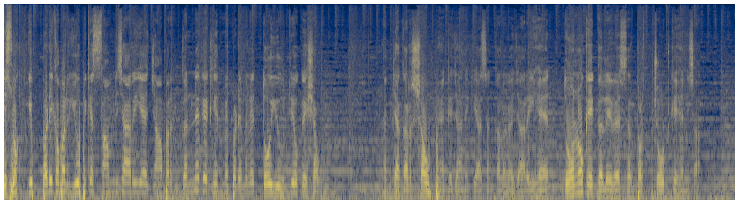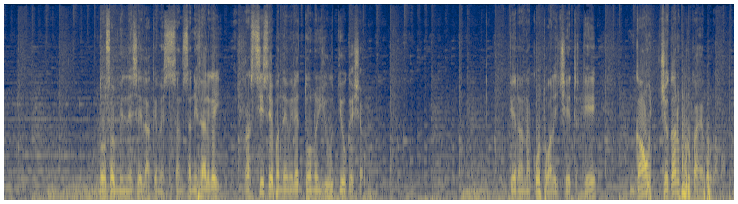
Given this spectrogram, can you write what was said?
इस वक्त की बड़ी खबर यूपी के सामने से आ रही है, जहाँ पर गन्ने के खेत में पड़े मिले दो युवतियों के शव। हत्या कर शव फेंके जाने की आशंका लगाई जा रही है। दोनों के गले व सर पर चोट के हैं निशान। दो शव मिलने से इलाके में सनसनी फैल गई। रस्सी से बंधे मिले दोनों युवतियों के शव। केराना कोतवाली क्षेत्र के गाँव जगनपुर का है पूरा मामला।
